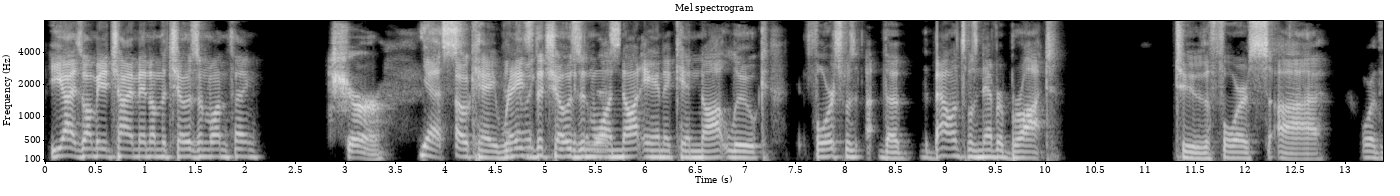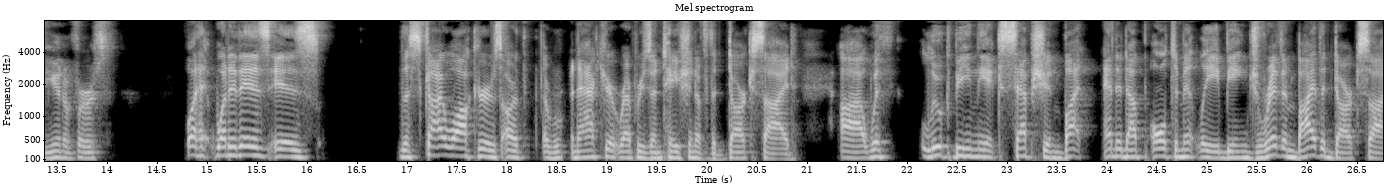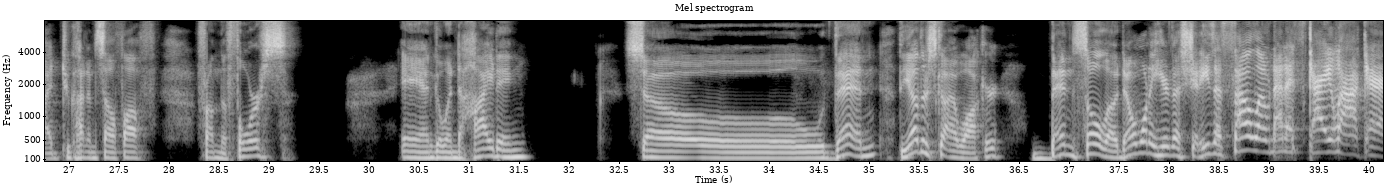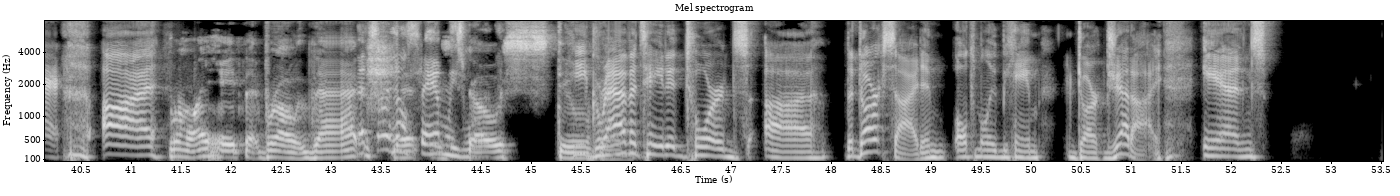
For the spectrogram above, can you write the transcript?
You guys want me to chime in on the chosen one thing? Sure. Yes. Okay, raise the chosen the one, not Anakin, not Luke. Force was uh, the the balance was never brought to the Force uh, or the universe. What what it is is the Skywalkers are an accurate representation of the dark side, uh, with Luke being the exception, but ended up ultimately being driven by the dark side to cut himself off from the Force and go into hiding. So then the other Skywalker, Ben Solo, don't want to hear that shit. He's a Solo, not a Skywalker. Uh, Bro, I hate that. Bro, that That's not how shit families is so stupid. he gravitated towards uh, the dark side and ultimately became Dark Jedi. And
